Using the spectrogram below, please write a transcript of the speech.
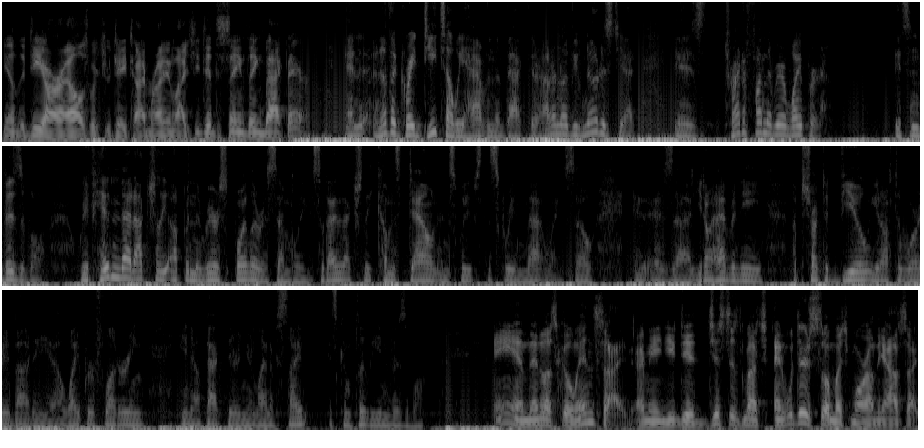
you know the DRLs, which are daytime running lights. You did the same thing back there. And another great detail we have in the back there, I don't know if you've noticed yet, is try to find the rear wiper. It's invisible. We've hidden that actually up in the rear spoiler assembly, so that it actually comes down and sweeps the screen that way. So, it, as uh, you don't have any obstructed view, you don't have to worry about a, uh wiper fluttering, you know, back there in your line of sight. It's completely invisible. And then let's go inside. I mean, you did just as much, and there's so much more on the outside.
